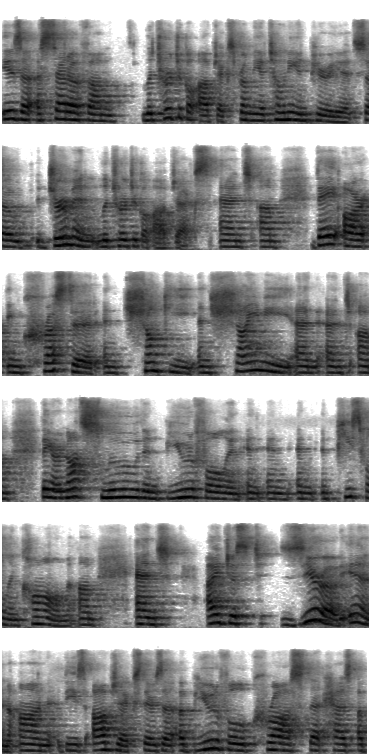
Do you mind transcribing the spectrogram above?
is a, a set of um, liturgical objects from the Ottonian period, so German liturgical objects. And um, they are encrusted and chunky and shiny, and, and um, they are not smooth and beautiful and, and, and, and, and peaceful and calm. Um, and I just zeroed in on these objects. There's a, a beautiful cross that has a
